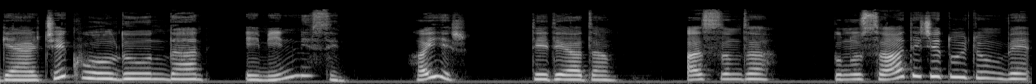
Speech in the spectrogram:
gerçek olduğundan emin misin? Hayır, dedi adam. Aslında bunu sadece duydum ve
